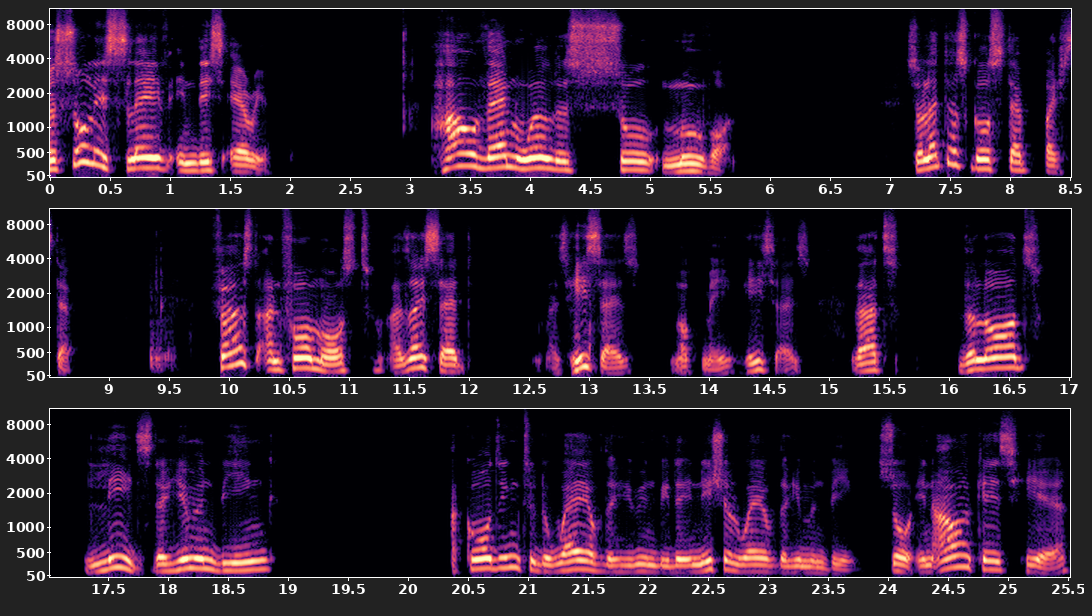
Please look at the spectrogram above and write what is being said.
the soul is slave in this area. How then will the soul move on? So let us go step by step. First and foremost, as I said, as he says, not me, he says, that the Lord leads the human being according to the way of the human being, the initial way of the human being. So in our case here,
